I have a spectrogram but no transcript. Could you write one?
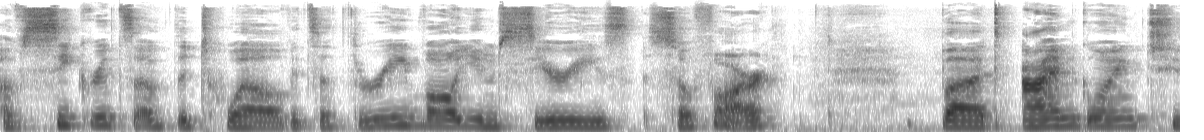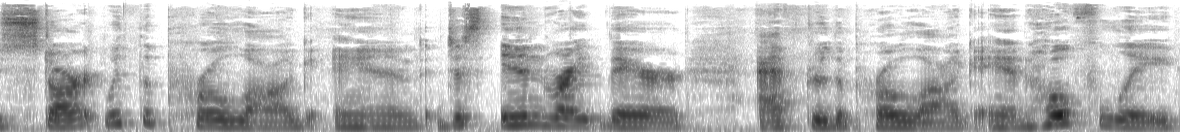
of Secrets of the 12. It's a 3 volume series so far but I'm going to start with the prologue and just end right there after the prologue. And hopefully,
